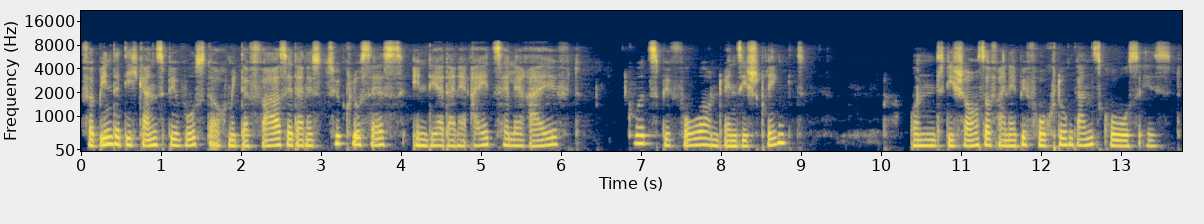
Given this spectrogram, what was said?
Verbinde dich ganz bewusst auch mit der Phase deines Zykluses, in der deine Eizelle reift, kurz bevor und wenn sie springt und die Chance auf eine Befruchtung ganz groß ist.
